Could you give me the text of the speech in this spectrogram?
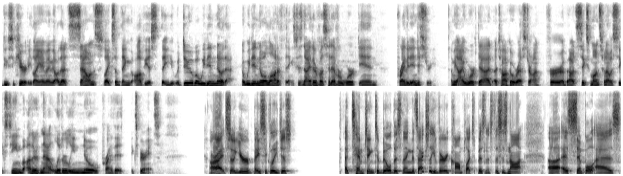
do security. Like I mean, that sounds like something obvious that you would do, but we didn't know that, and we didn't know a lot of things because neither of us had ever worked in private industry. I mean, I worked at a taco restaurant for about six months when I was 16, but other than that, literally no private experience. All right, so you're basically just attempting to build this thing that's actually a very complex business. This is not uh, as simple as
